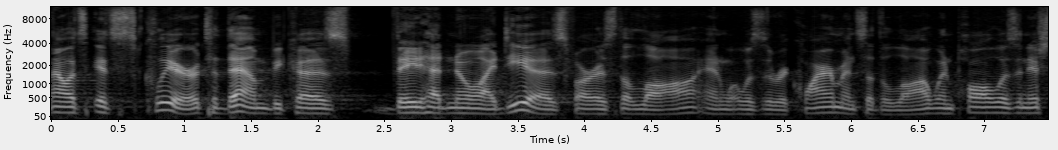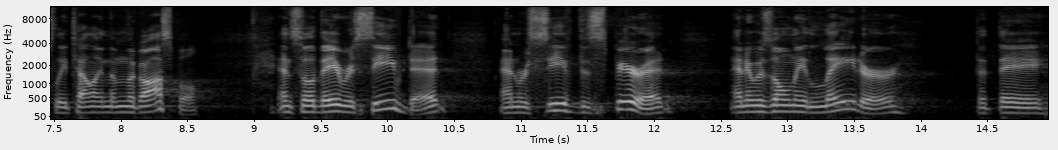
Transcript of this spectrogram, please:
Now, it's, it's clear to them because they had no idea as far as the law and what was the requirements of the law when Paul was initially telling them the gospel. And so they received it and received the Spirit and it was only later that they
